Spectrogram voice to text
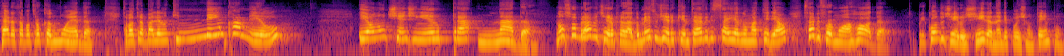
cara, eu tava trocando moeda. Tava trabalhando que nem um camelo e eu não tinha dinheiro para nada. Não sobrava dinheiro para nada. O mesmo dinheiro que entrava, ele saía no material, sabe, formou a roda? Porque quando o dinheiro gira, né, depois de um tempo,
